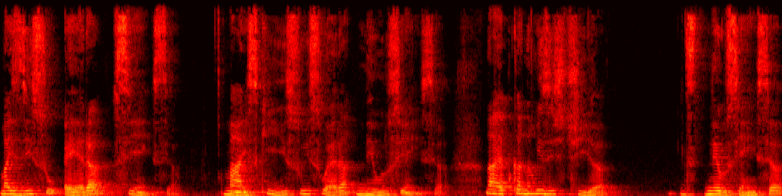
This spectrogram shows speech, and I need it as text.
mas isso era ciência. Mais que isso, isso era neurociência. Na época não existia neurociência,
